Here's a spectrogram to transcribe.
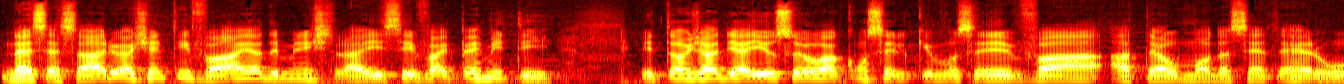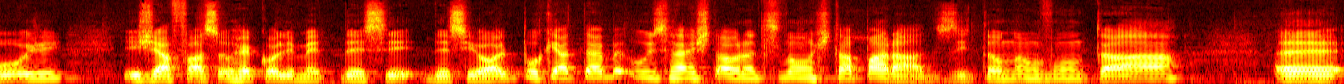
necessário, a gente vai administrar isso e vai permitir. Então, já de Ailson, eu aconselho que você vá até o Moda Center hoje e já faça o recolhimento desse, desse óleo, porque até os restaurantes vão estar parados, então não vão estar é,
